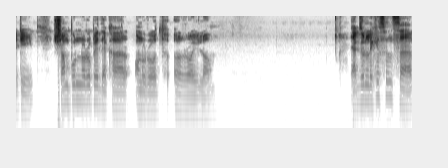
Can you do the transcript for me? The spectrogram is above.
এটি সম্পূর্ণরূপে দেখার অনুরোধ রইল। একজন লিখেছেন, স্যার,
